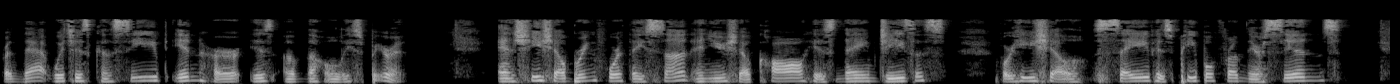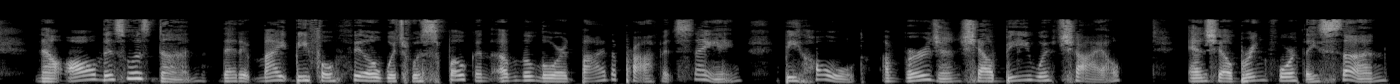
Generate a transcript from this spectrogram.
for that which is conceived in her is of the Holy Spirit and she shall bring forth a son and you shall call his name Jesus, for he shall save his people from their sins. Now all this was done that it might be fulfilled which was spoken of the Lord by the prophet saying, behold, a virgin shall be with child and shall bring forth a son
